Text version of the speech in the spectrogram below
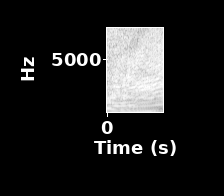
Wow.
